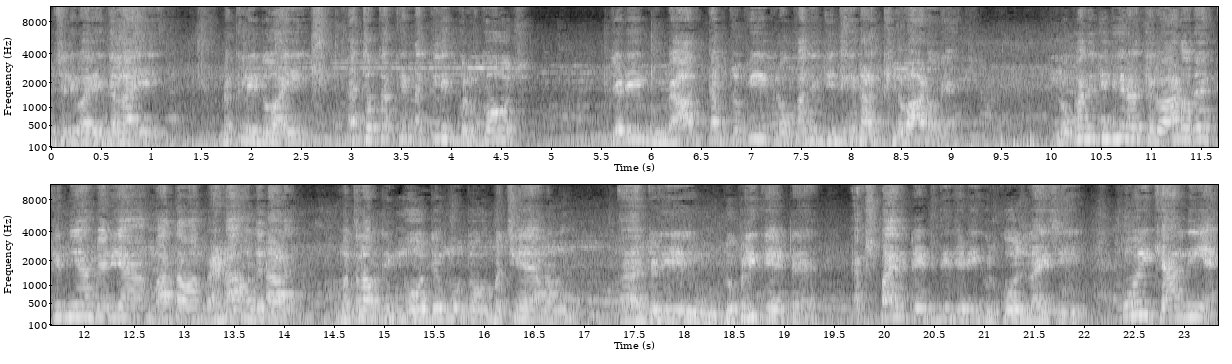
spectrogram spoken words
ਪਿਛਲੀ ਵਾਰੀ ਗਲਾਈ ਨਕਲੀ ਦਵਾਈ। ਇੱਥੋਂ ਤੱਕ ਕਿ ਨਕਲੀ ਗਲੂਕੋਜ਼ ਜਿਹੜੀ ਮਿਆਦ ਟੱਪ ਚੁੱਕੀ, ਲੋਕਾਂ ਦੀ ਜ਼ਿੰਦਗੀ ਨਾਲ ਖਿਲਵਾੜ ਹੋ ਰਿਹਾ ਹੈ। ਲੋਕਾਂ ਦੀ ਜ਼ਿੰਦਗੀ ਨਾਲ ਖਿਲਵਾੜ ਹੋ ਰਿਹਾ ਕਿੰਨੀਆਂ ਮੇਰੀਆਂ ਮਾਤਾਵਾਂ, ਭੈਣਾਂ ਉਹਦੇ ਨਾਲ, ਮਤਲਬ ਦੀ ਮੌਤ ਦੇ ਮੂੰਹ ਤੋਂ ਬੱਚੀਆਂ ਉਹਨਾਂ ਨੂੰ ਜਿਹੜੀ ਡੁਪਲੀਕੇਟ ਐਕਸਪਾਇਰ ਡੇਟ ਦੀ ਜਿਹੜੀ ਗਲੂਕੋਜ਼ ਲਾਈ ਸੀ, ਕੋਈ ਖਿਆਲ ਨਹੀਂ ਹੈ।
